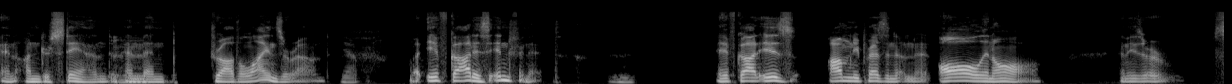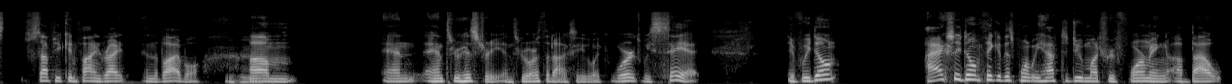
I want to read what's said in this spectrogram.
and understand mm-hmm. and then draw the lines around. Yeah. But if God is infinite, mm-hmm if God is omnipresent and all in all, and these are stuff you can find right in the Bible, mm-hmm. um, and and through history and through orthodoxy, like words we say it. If we don't, I actually don't think at this point we have to do much reforming about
